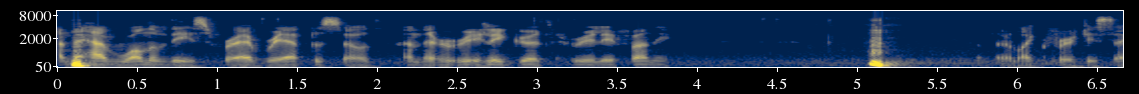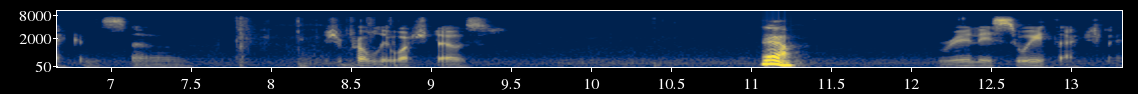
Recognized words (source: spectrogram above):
and they Hmm. have one of these for every episode, and they're really good, really funny. Hmm. They're like 30 seconds, so you should probably watch those. Yeah. Really sweet, actually.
